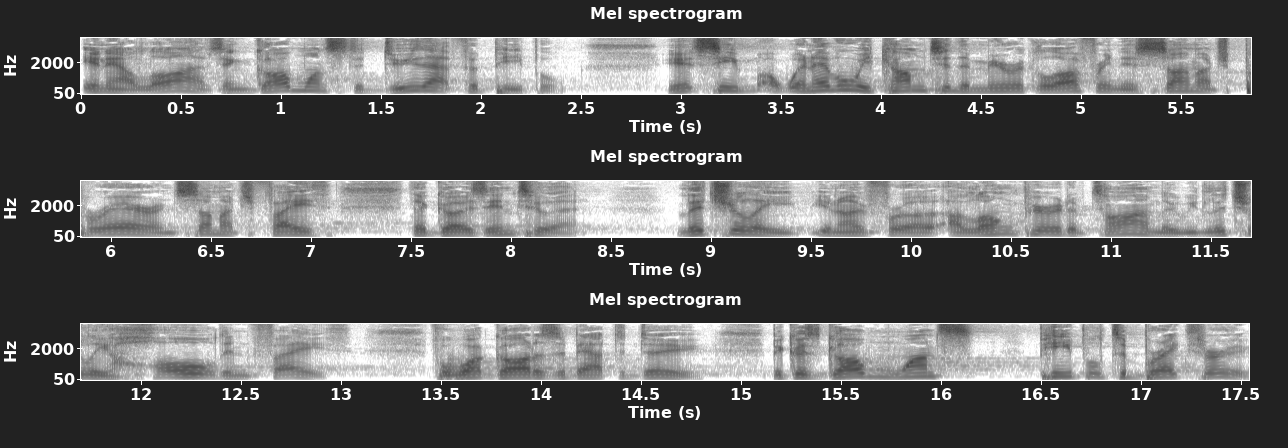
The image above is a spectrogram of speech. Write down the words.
in our lives. And God wants to do that for people. You see, whenever we come to the miracle offering, there's so much prayer and so much faith that goes into it. Literally, you know, for a, a long period of time, we literally hold in faith for what God is about to do because God wants people to break through.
